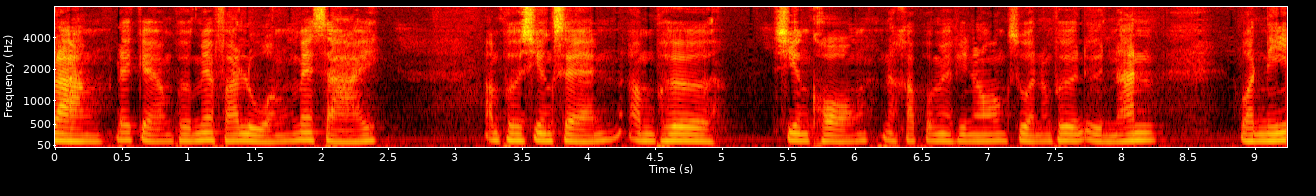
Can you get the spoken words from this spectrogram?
กลาง ได้แก่อำเภอแม่ฟ้าหลวง แม่สายอำเภอเชียงแสนอำเภอเชียงของนะครับพ่อแม่พี่น้อง ส่วนอำเภออื่นๆนั้น วันนี้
